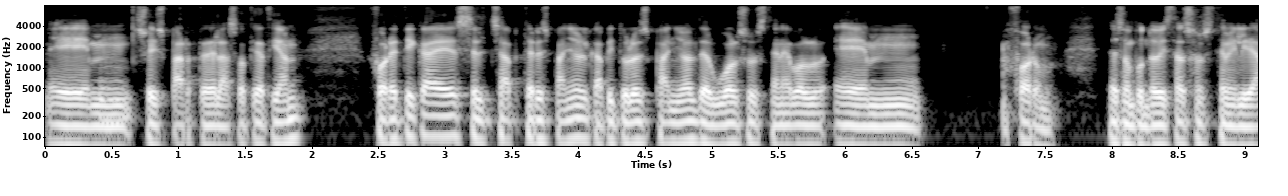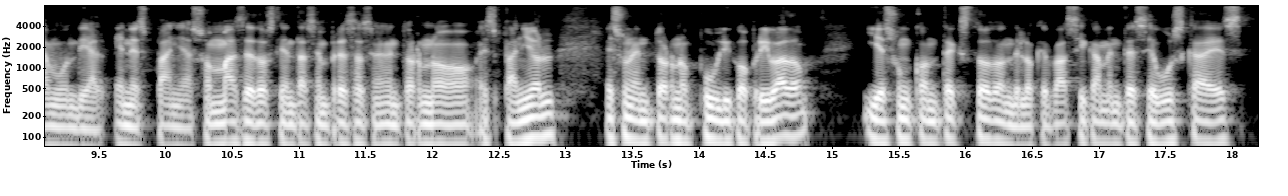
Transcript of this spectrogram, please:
em, sois parte de la asociación. Forética es el chapter español, el capítulo español del World Sustainable em, Forum, desde un punto de vista de sostenibilidad mundial en España. Son más de 200 empresas en el entorno español. Es un entorno público-privado y es un contexto donde lo que básicamente se busca es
